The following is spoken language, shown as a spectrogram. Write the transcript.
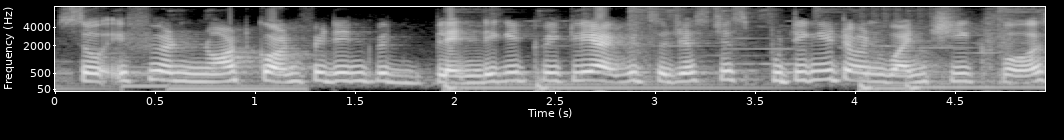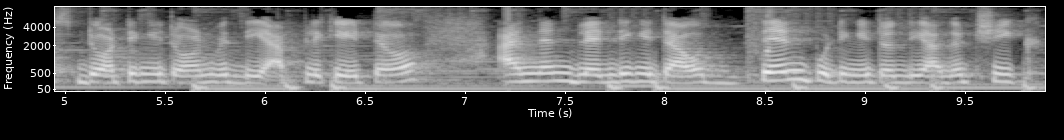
So if you're not confident with blending it quickly, I would suggest just putting it on one cheek first, dotting it on with the applicator and then blending it out, then putting it on the other cheek.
